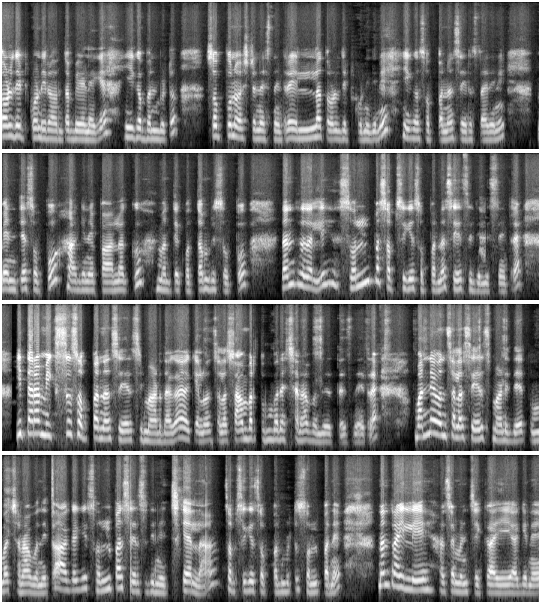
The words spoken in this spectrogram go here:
ತೊಳೆದಿಟ್ಕೊಂಡಿರೋಂಥ ಬೇಳೆಗೆ ಈಗ ಬಂದ್ಬಿಟ್ಟು ಸೊಪ್ಪುನು ಅಷ್ಟೇನೆ ಸ್ನೇಹಿತರೆ, ಎಲ್ಲ ತೊಳೆದಿಟ್ಕೊಂಡಿದ್ದೀನಿ. ಈಗ ಸೊಪ್ಪನ್ನ ಸೇರಿಸ್ತಾ ಇದ್ದೀನಿ. ಮೆಂತ್ಯ ಸೊಪ್ಪು, ಹಾಗೇನೆ ಪಾಲಕ್ ಮತ್ತೆ ಕೊತ್ತಂಬರಿ ಸೊಪ್ಪು. ನಂತರದಲ್ಲಿ ಸ್ವಲ್ಪ ಸಬ್ಸಿಗೆ ಸೊಪ್ಪನ್ನ ಸೇರಿಸಿದ್ದೀನಿ ಸ್ನೇಹಿತರೆ. ಈ ತರ ಮಿಕ್ಸ್ ಸೊಪ್ಪನ್ನ ಸೇರಿಸಿ ಮಾಡಿದಾಗ ಕೆಲವೊಂದ್ಸಲ ಸಾಂಬಾರ್ ತುಂಬಾನೇ ಚೆನ್ನಾಗ್ ಬಂದಿರುತ್ತೆ ಸ್ನೇಹಿತರೆ. ಮೊನ್ನೆ ಒಂದ್ಸಲ ಸೇರಿಸಿ ಮಾಡಿದ್ದೆ, ತುಂಬಾ ಚೆನ್ನಾಗ್ ಬಂದಿತ್ತು. ಹಾಗಾಗಿ ಸ್ವಲ್ಪ ಸೇರಿಸಿದ್ದೀನಿ, ಹೆಚ್ಚಿಗೆ ಅಲ್ಲ. ಸಬ್ಸಿಗೆ ಸೊಪ್ಪು ಬಂದ್ಬಿಟ್ಟು ಸ್ವಲ್ಪನೇ. ನಂತರ ಇಲ್ಲಿ ಹಸಿಮೆಣಸಿಕಾಯಿ ಹಾಗೇನೆ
